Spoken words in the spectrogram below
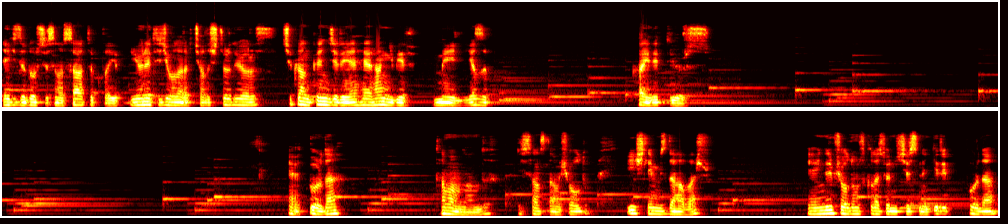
exe dosyasına sağ tıklayıp yönetici olarak çalıştır diyoruz. Çıkan pencereye herhangi bir mail yazıp kaydet diyoruz. Evet burada tamamlandı. lisanslamış olduk. Bir işlemimiz daha var. E, indirmiş olduğumuz klasörün içerisine girip burada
